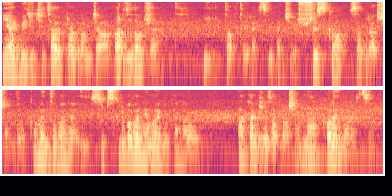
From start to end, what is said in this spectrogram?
I jak widzicie, cały program działa bardzo dobrze. I to w tej lekcji będzie już wszystko. Zapraszam do komentowania i subskrybowania mojego kanału, a także zapraszam na kolejne lekcje.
